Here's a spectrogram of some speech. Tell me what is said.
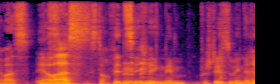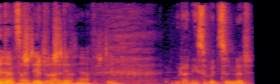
Ja, was? ja, was? Ist doch witzig, wegen dem, verstehst du, wegen der Ja, Ritterzeit, verstehe ich, Mittelalter. verstehe ich, ja, verstehe. Oder nicht so gezündet.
